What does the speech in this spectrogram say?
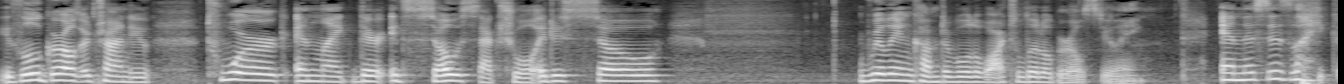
these little girls are trying to twerk and like they're. It's so sexual. It is so really uncomfortable to watch little girls doing. And this is like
